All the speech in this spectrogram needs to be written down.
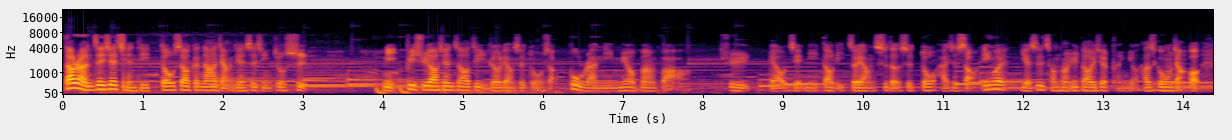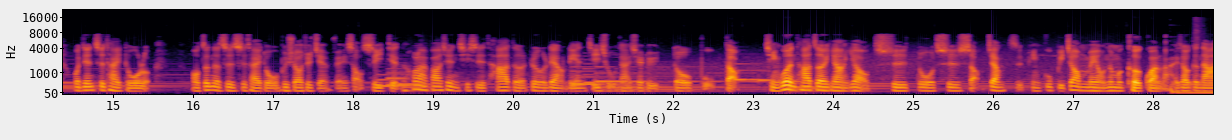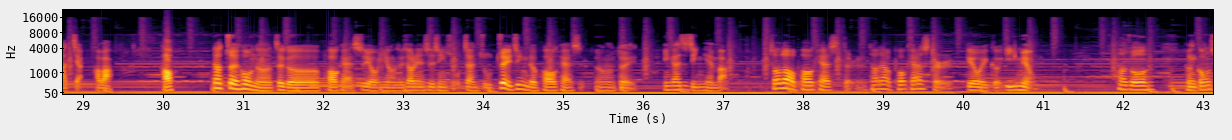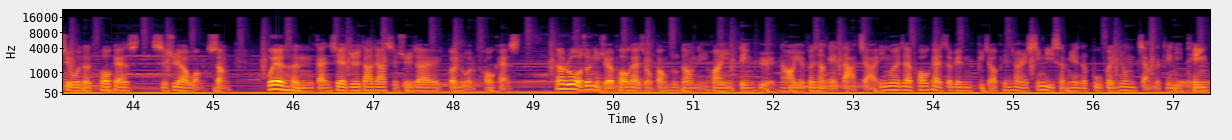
当然这些前提都是要跟大家讲一件事情，就是你必须要先知道自己热量是多少，不然你没有办法。去了解你到底这样吃的是多还是少，因为也是常常遇到一些朋友，他是跟我讲，哦，我今天吃太多了，哦，真的是吃太多，我必须要去减肥，少吃一点。后来发现其实它的热量连基础代谢率都不到，请问他这样要吃多吃少，这样子评估比较没有那么客观了，还是要跟大家讲，好吧？好。那最后呢，这个 podcast 是由营养师教练世新所赞助。最近的 podcast，嗯，对，应该是今天吧。收到 podcaster，他叫 podcaster 给我一个 email，他说很恭喜我的 podcast 持续在往上，我也很感谢就是大家持续在关注我的 podcast。那如果说你觉得 podcast 有帮助到你，欢迎订阅，然后也分享给大家，因为在 podcast 这边比较偏向于心理层面的部分，用讲的给你听。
